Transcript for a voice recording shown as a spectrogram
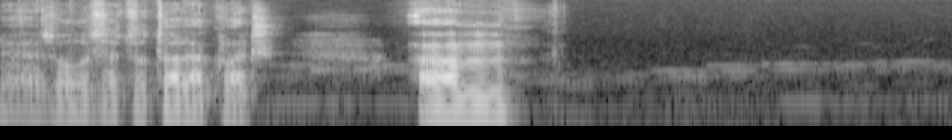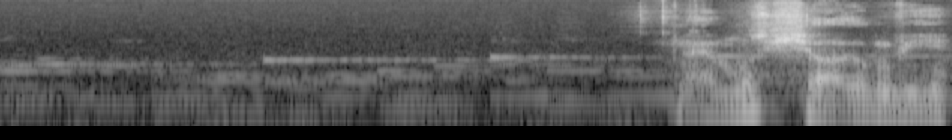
Ja, so ist ja totaler Quatsch. Ähm. Na, muss ich ja irgendwie.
